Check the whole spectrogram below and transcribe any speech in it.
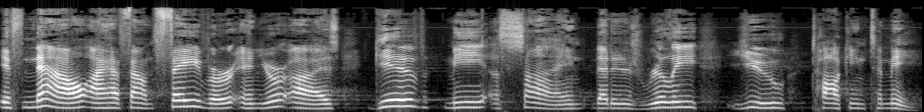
If now I have found favor in your eyes, give me a sign that it is really you talking to me.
